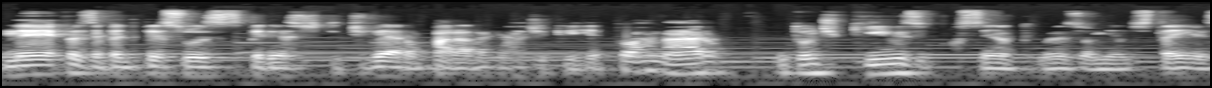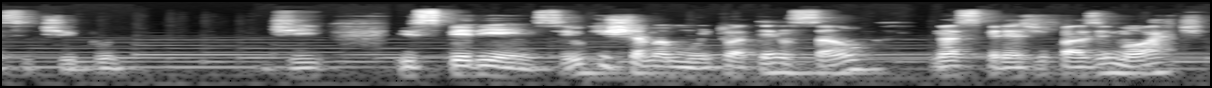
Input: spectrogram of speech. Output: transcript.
né? Por exemplo, de pessoas experiências que tiveram parada cardíaca e retornaram, torno de 15% mais ou menos tem esse tipo de experiência. E o que chama muito a atenção nas experiências de quase morte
